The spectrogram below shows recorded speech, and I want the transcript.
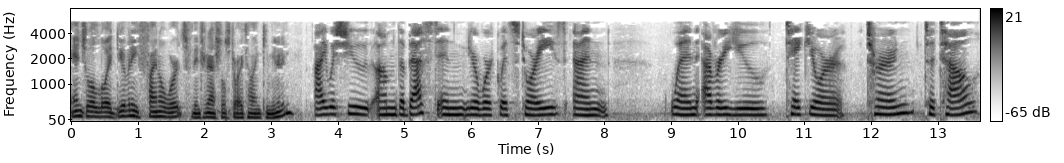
Angela Lloyd, do you have any final words for the international storytelling community? I wish you um, the best in your work with stories, and whenever you take your turn to tell,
